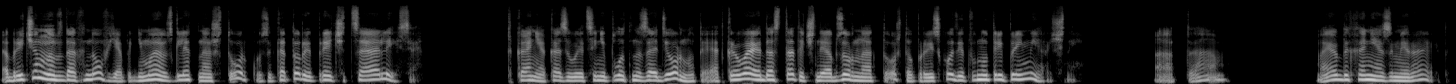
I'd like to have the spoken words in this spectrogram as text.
Обреченно вздохнув, я поднимаю взгляд на шторку, за которой прячется Олеся. Ткань оказывается неплотно задернутой, открывая достаточный обзор на то, что происходит внутри примерочной. А там... Мое дыхание замирает,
